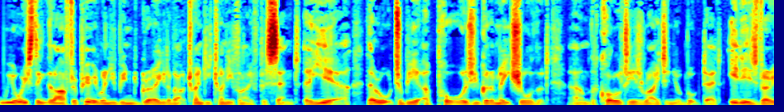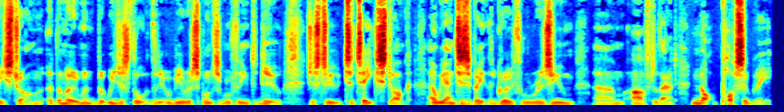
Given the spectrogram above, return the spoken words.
we always think that after a period when you've been growing at about 20, 25% a year, there ought to be a pause. You've got to make sure that um, the quality is right in your book debt. It is very strong at the moment, but we just thought that it would be a responsible thing to do, just to, to take stock, and we anticipate that growth will resume um, after that. Not possibly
